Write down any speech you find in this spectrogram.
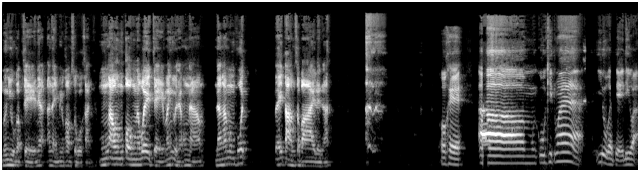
มึงอยู่กับเจเนี่ยอันไหนมีความสุขกว่ากัน มึงเอาตรงๆนะเว้ยเจมันอยู่ในห้องน้ำดังนั้นมึงพูดได้ตามสบายเลยนะ โอเคอ่ากูคิดว่าอยู่กับเจ๊ดีกว่า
